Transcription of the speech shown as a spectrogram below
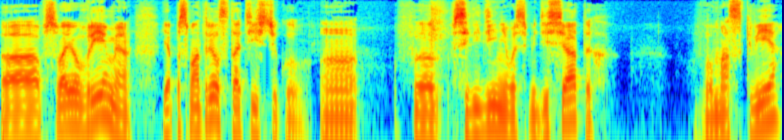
А, в свое время я посмотрел статистику. А, в, середине 80-х в Москве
